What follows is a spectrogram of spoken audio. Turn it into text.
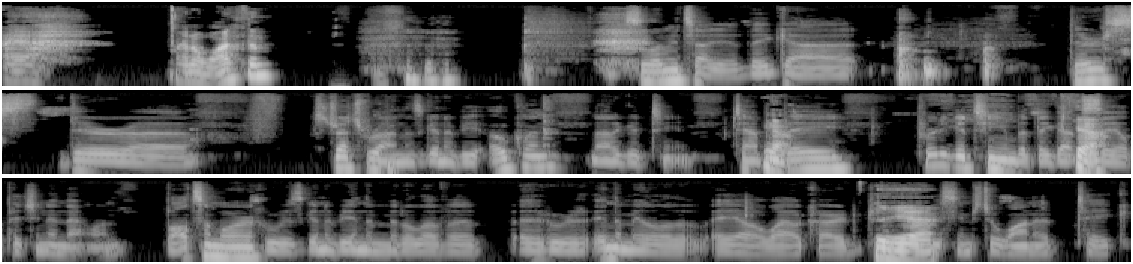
I I don't want them. so let me tell you, they got there's their uh, stretch run is going to be Oakland, not a good team. Tampa no. Bay, pretty good team, but they got yeah. Sale pitching in that one. Baltimore, who is going to be in the middle of a uh, who are in the middle of AL wild card, yeah, seems to want to take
